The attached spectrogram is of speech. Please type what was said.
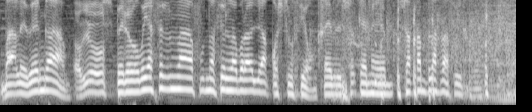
Vale, venga. Adiós. Pero lo voy a hacer en la Fundación Laboral de la Construcción, que me, que me sacan plaza fija.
